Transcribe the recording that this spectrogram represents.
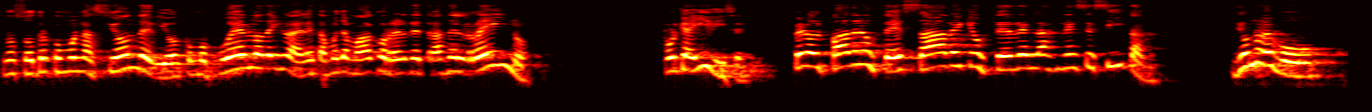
Nosotros como nación de Dios, como pueblo de Israel, estamos llamados a correr detrás del reino. Porque ahí dice, pero el Padre de ustedes sabe que ustedes las necesitan. Dios no es bobo.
